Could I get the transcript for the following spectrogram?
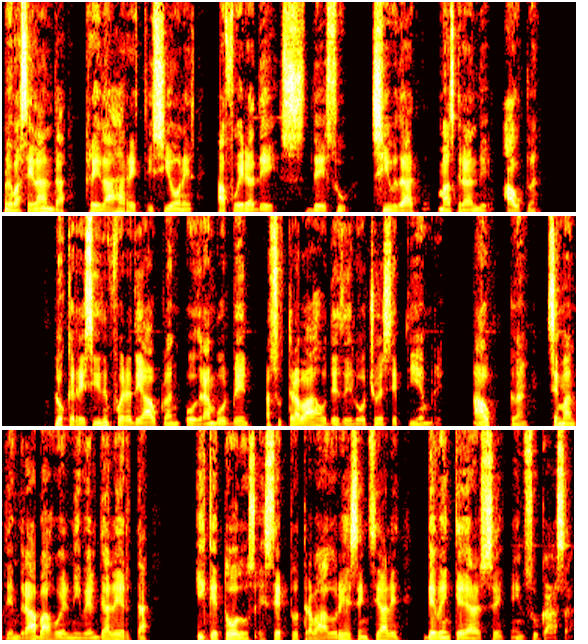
Nueva Zelanda relaja restricciones afuera de, de su ciudad más grande, Auckland. Los que residen fuera de Auckland podrán volver a sus trabajos desde el 8 de septiembre. Auckland se mantendrá bajo el nivel de alerta y que todos, excepto trabajadores esenciales, deben quedarse en su casa.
